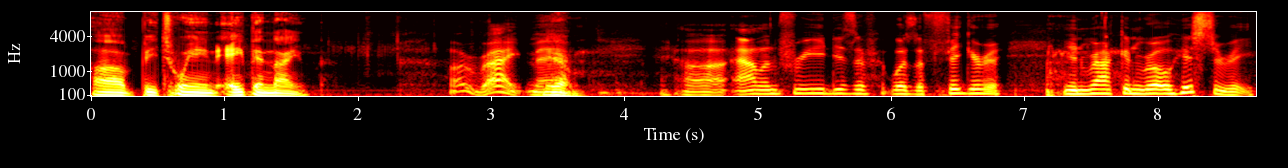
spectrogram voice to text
uh, between 8th and 9th. All right, man. Yeah. Uh, Alan Freed is a, was a figure in rock and roll history.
